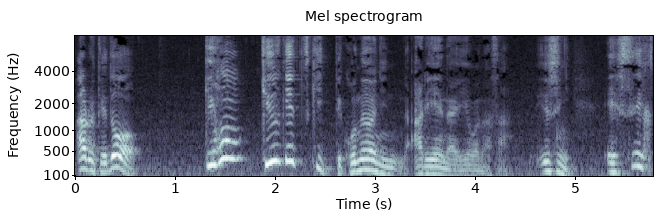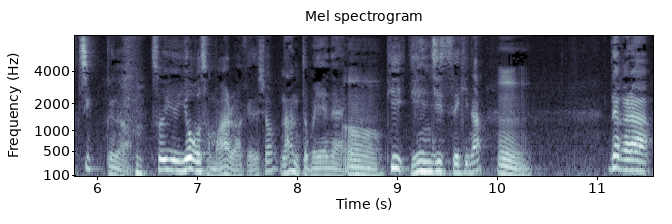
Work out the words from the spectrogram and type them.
あるけど基本吸血鬼ってこの世にありえないようなさ要するに SF チックな そういう要素もあるわけでしょ。何とも言えない、うん。き現実的な。うん。だから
